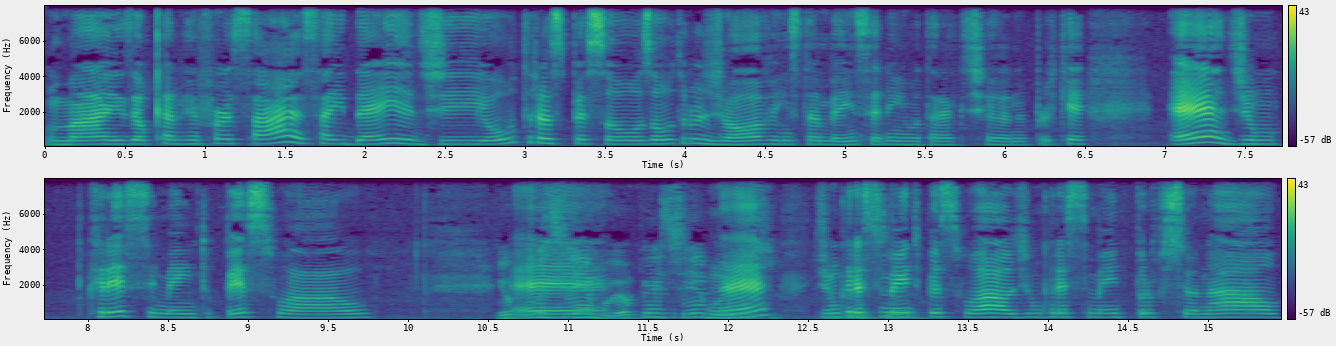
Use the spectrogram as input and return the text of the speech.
Mas eu quero reforçar essa ideia de outras pessoas, outros jovens também serem rotaractianos, porque é de um crescimento pessoal. Eu percebo, é, eu percebo né? isso. De um eu crescimento percebo. pessoal, de um crescimento profissional.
